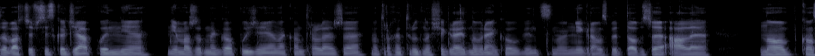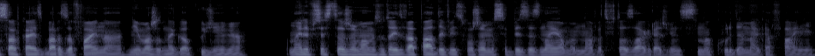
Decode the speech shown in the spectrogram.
Zobaczcie, wszystko działa płynnie, nie ma żadnego opóźnienia na kontrolerze. No trochę trudno się gra jedną ręką, więc no nie gram zbyt dobrze, ale no konsolka jest bardzo fajna, nie ma żadnego opóźnienia. Najlepsze jest to, że mamy tutaj dwa pady, więc możemy sobie ze znajomym nawet w to zagrać, więc no kurde mega fajnie.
